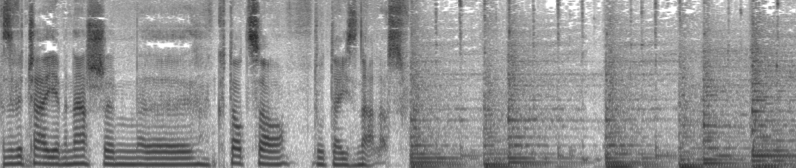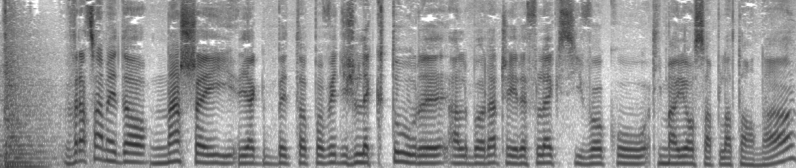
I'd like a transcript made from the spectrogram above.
zwyczajem naszym, kto co tutaj znalazł. Wracamy do naszej, jakby to powiedzieć, lektury, albo raczej refleksji wokół Timajosa Platona.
